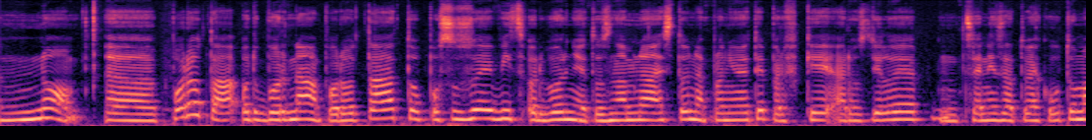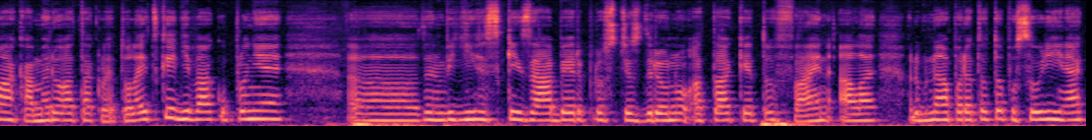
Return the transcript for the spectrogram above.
No, uh, porota, odborná porota, to posuzuje víc odborně, to znamená, jestli to naplňuje ty prvky a rozděluje ceny za to, jakou to má kameru a takhle. To laický divák úplně, uh, ten vidí hezký záběr prostě z dronu a tak, je to fajn, ale odborná porota to posoudí jinak,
